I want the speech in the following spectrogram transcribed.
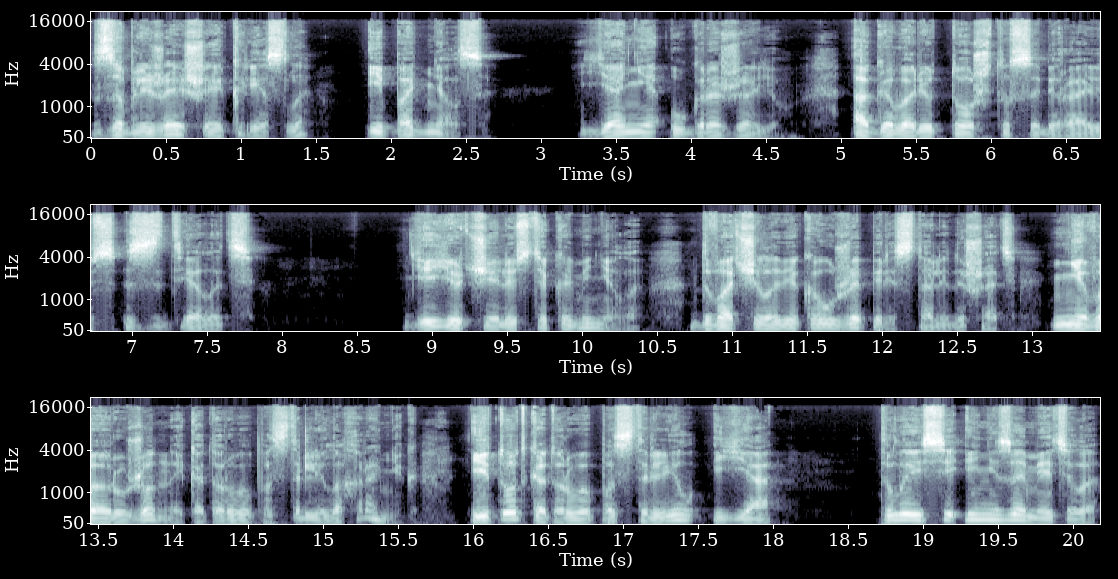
за ближайшее кресло и поднялся. Я не угрожаю, а говорю то, что собираюсь сделать. Ее челюсть окаменела. Два человека уже перестали дышать. Невооруженный, которого подстрелил охранник, и тот, которого подстрелил я. Тлейси и не заметила.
